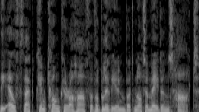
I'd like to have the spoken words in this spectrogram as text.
The elf that can conquer a half of oblivion but not a maiden's heart.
